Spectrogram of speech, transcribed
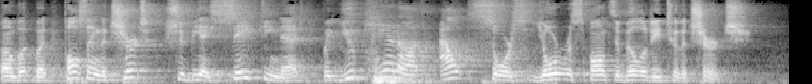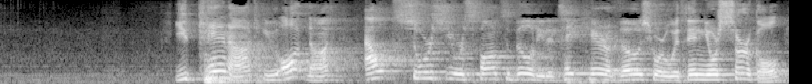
Um, but, but Paul's saying the church should be a safety net, but you cannot outsource your responsibility to the church. You cannot, you ought not, outsource your responsibility to take care of those who are within your circle,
